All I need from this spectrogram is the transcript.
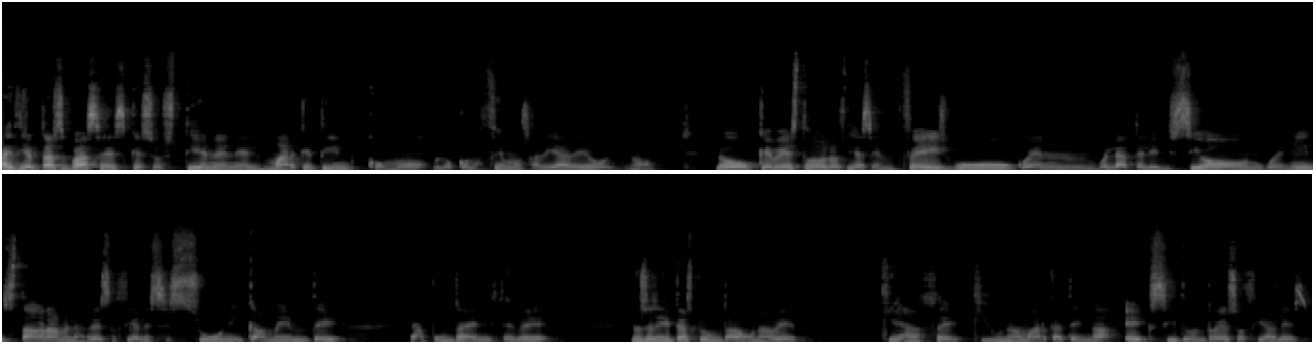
Hay ciertas bases que sostienen el marketing como lo conocemos a día de hoy, ¿no? Lo que ves todos los días en Facebook o en, la televisión o en Instagram, en las redes sociales, es únicamente la punta del iceberg. No sé si te has preguntado alguna vez qué hace que una marca tenga éxito en redes sociales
